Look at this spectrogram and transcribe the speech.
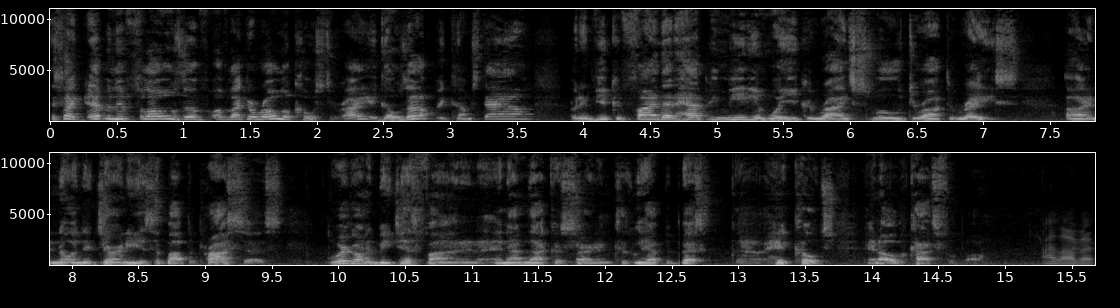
It's like ebbing and flows of, of like a roller coaster, right? It goes up, it comes down. But if you can find that happy medium where you can ride smooth throughout the race, uh, knowing the journey is about the process, we're going to be just fine. And, and I'm not concerned because we have the best uh, head coach in all of college football. I love it.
